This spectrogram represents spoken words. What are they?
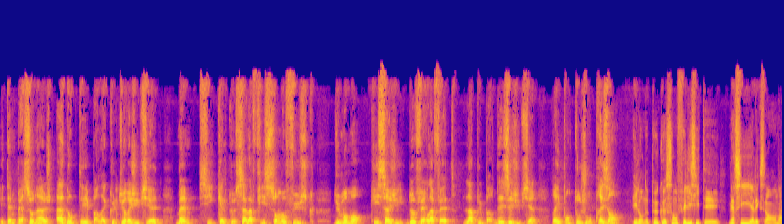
est un personnage adopté par la culture égyptienne, même si quelques salafistes s'en offusquent. Du moment qu'il s'agit de faire la fête, la plupart des Égyptiens répondent toujours présent. Et l'on ne peut que s'en féliciter. Merci Alexandre.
